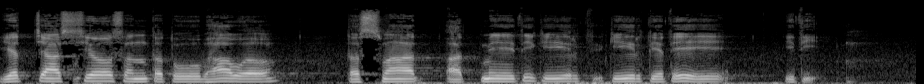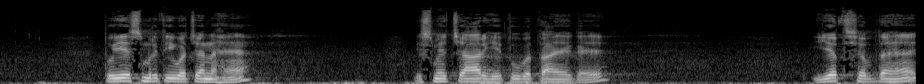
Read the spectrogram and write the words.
यच्चास्य संततो भाव तस्मात् आत्मेति कीर्त्यते इति। तो ये स्मृति वचन है, इसमें चार हेतु बताए गए। यत शब्द है,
